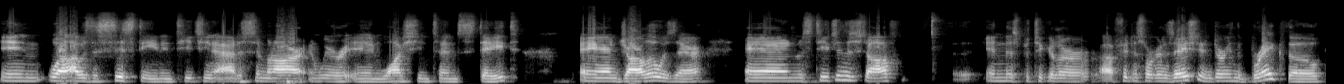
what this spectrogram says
in, well, I was assisting and teaching at a seminar, and we were in Washington State. And Jarlo was there and was teaching the stuff in this particular uh, fitness organization. And during the break, though,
